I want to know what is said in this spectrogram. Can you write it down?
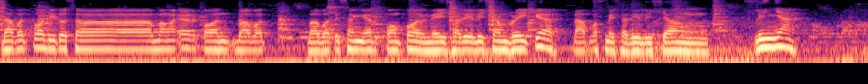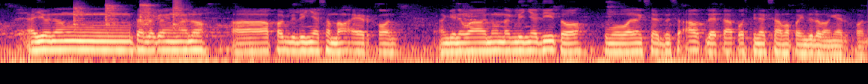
dapat po dito sa mga aircon, bawat bawat isang aircon po may sarili siyang breaker, tapos may sarili siyang linya. Ayun ang talagang ano, ah, paglilinya sa mga aircon. Ang ginawa nung naglinya dito, kumuha lang siya dun sa outlet tapos pinagsama pa yung dalawang aircon.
